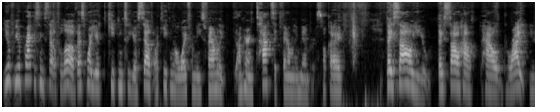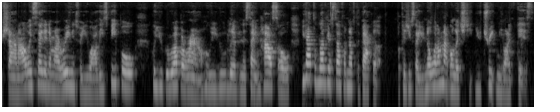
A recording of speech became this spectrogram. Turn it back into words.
you're, you're practicing self love. That's why you're keeping to yourself or keeping away from these family, I'm hearing toxic family members. Okay. They saw you. They saw how how bright you shine. I always say that in my readings for you all. These people who you grew up around, who you lived in the same household, you have to love yourself enough to back up because you say, you know what, I'm not going to let you, you treat me like this.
